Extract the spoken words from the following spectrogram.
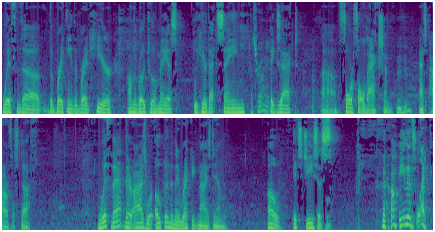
with the the breaking of the bread here on the road to Emmaus we hear that same That's right. exact uh, fourfold action that's powerful stuff with that, their eyes were opened and they recognized him. Oh, it's Jesus. I mean, it's like,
